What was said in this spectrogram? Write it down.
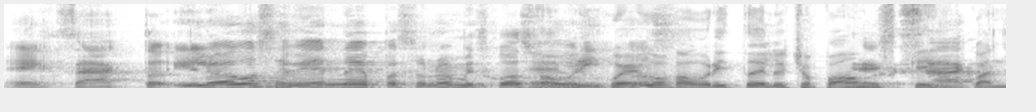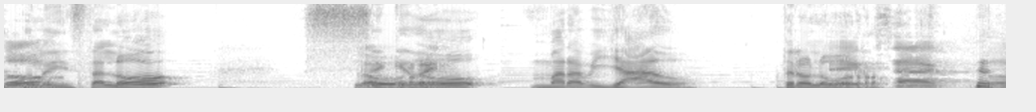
Exacto. Y luego se viene, pues, uno de mis juegos el favoritos. juego favorito de Lucho Pongs, que en cuanto lo instaló, se quedó maravillado, pero lo borró. Exacto.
